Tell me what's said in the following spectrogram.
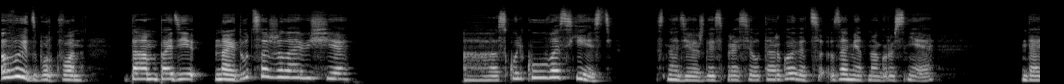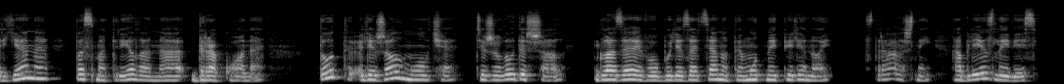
Вицбург вон. Там, поди, найдутся желающие». «А сколько у вас есть?» С надеждой спросил торговец, заметно грустнее. Дарьяна посмотрела на дракона. Тот лежал молча, тяжело дышал. Глаза его были затянуты мутной пеленой. Страшный, облезлый весь.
